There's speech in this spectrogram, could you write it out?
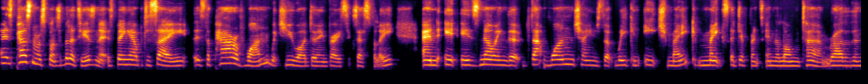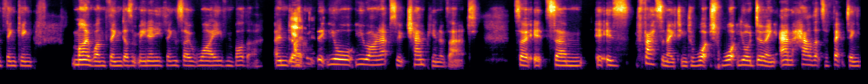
And it's personal responsibility, isn't it? It's being able to say it's the power of one, which you are doing very successfully, and it is knowing that that one change that we can each make makes a difference in the long term, rather than thinking my one thing doesn't mean anything, so why even bother? And yeah. I think that you're you are an absolute champion of that. So it's um, it is fascinating to watch what you're doing and how that's affecting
